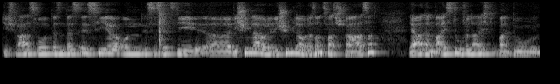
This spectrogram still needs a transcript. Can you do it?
die Straße, wo das und das ist hier und ist es jetzt die, äh, die Schiller oder die Schüler oder sonst was Straße, ja, dann weißt du vielleicht, weil du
